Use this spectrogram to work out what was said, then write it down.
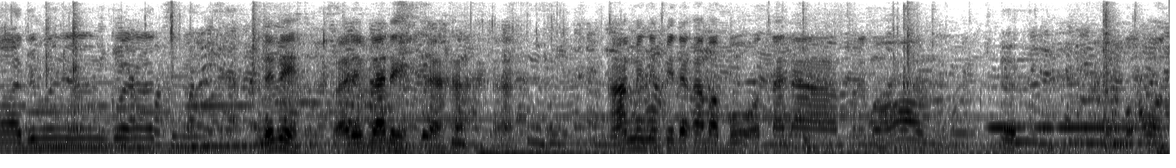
Ah, di mo na ang buwan natin. Dali, bali bali. Amin yung pinakamabuot na na primoon. Buot.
